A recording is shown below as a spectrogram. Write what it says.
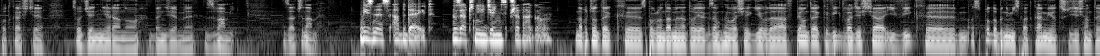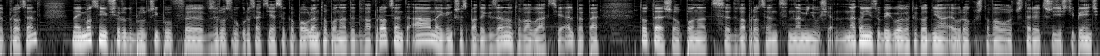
podcaście. Codziennie rano będziemy z Wami. Zaczynamy. Business Update. Zacznij dzień z przewagą. Na początek e, spoglądamy na to, jak zamknęła się giełda w piątek. WIG20 i WIG e, z podobnymi spadkami o 0,3%. Najmocniej wśród blue chipów e, wzrósł kurs akcji Asseco Poland o ponad 2%, a największy spadek zanotowały akcje LPP, to też o ponad 2% na minusie. Na koniec ubiegłego tygodnia euro kosztowało 4,35,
